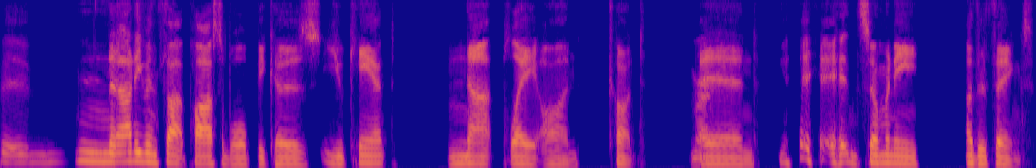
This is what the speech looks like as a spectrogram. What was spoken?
uh, not even thought possible because you can't not play on cunt Right. and and so many other things.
